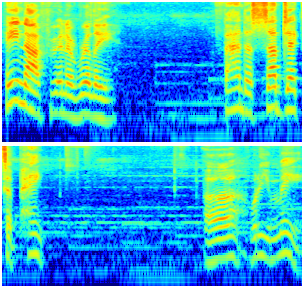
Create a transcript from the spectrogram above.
He not finna really find a subject to paint. Uh, what do you mean?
